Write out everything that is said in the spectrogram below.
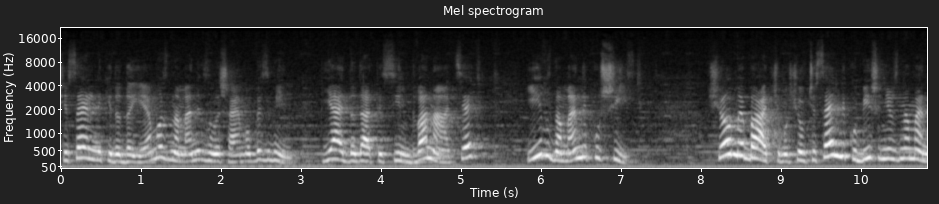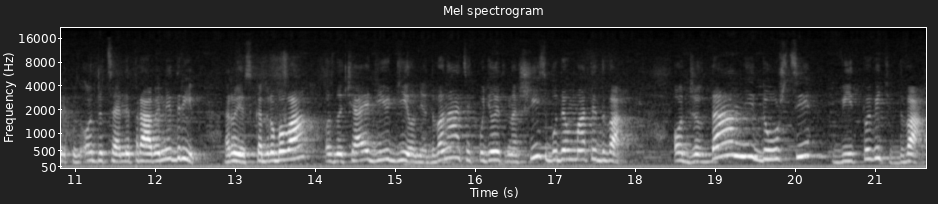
Чисельники додаємо, знаменник залишаємо без змін. 5 додати 7 12 і в знаменнику 6. Що ми бачимо? Що в чисельнику більше, ніж в знаменнику. Отже, це неправильний дріб. Риска дробова означає дію ділення. 12 поділити на 6 будемо мати 2. Отже, в даній дужці відповідь 2.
